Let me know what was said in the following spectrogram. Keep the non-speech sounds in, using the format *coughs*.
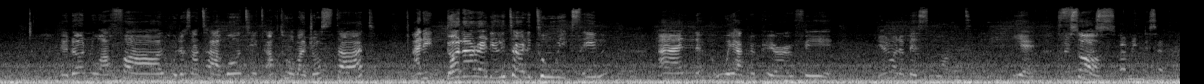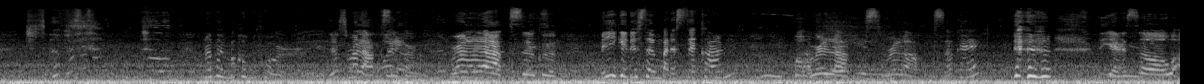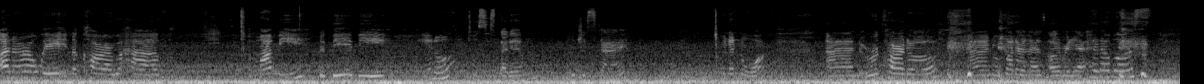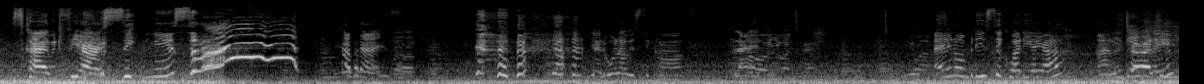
you don't know a fall, we just talk about it. October just start, and it done already, literally two weeks in, and we are prepared for it. You know the best month. Yeah. So I'm in December. November come before. Just relax, oh, little. Relax. Make it December the second, but relax, relax, okay? *laughs* yeah. So we're on our way in the car, we have mommy, the baby, you know, two sister them, which is Sky, we don't know, and Ricardo, and mother is already ahead of us. Sky with fear sickness. Ah! The eyes. *laughs* yeah, the one I was sick of. Like, Oh, you want Sky? You want I know but sick one day, yeah? And literally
